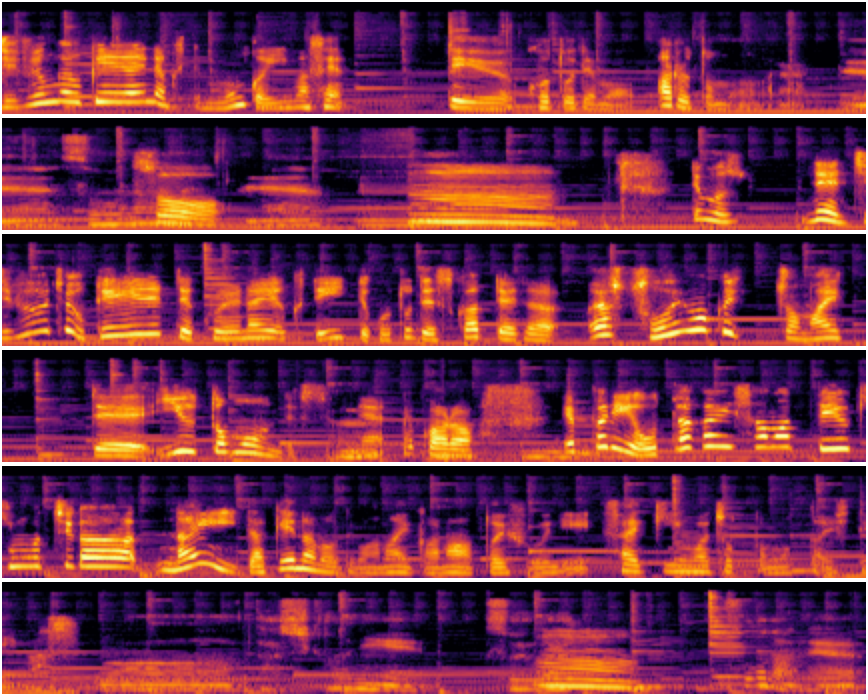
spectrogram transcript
自分が受け入れられなくても文句は言いませんっていうことでもあると思うのよ。ね、そうなんですね。うん、ん。でも、ね、自分じゃ受け入れてくれなくていいってことですかって言ったら、いや、そういうわけじゃないって言うと思うんですよね。だから、やっぱりお互い様っていう気持ちがないだけなのではないかなというふうに最近はちょっと思ったりしています。あ確かにそういう、うん、そうだね。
